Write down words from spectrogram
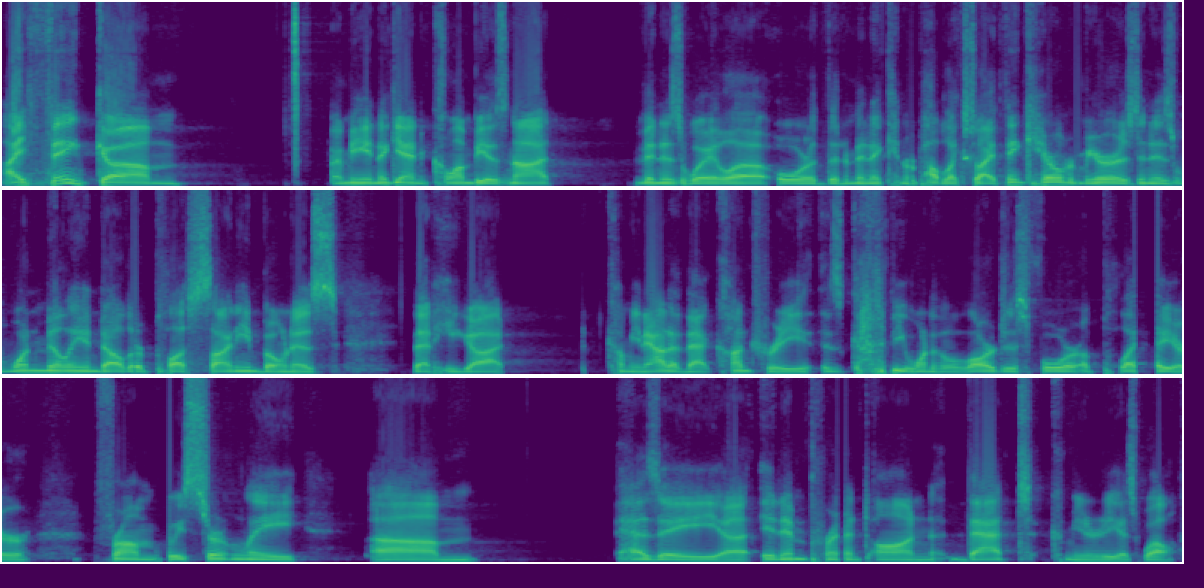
I think. Um, I mean, again, Colombia is not Venezuela or the Dominican Republic, so I think Harold Ramirez and his one million dollar plus signing bonus that he got coming out of that country is going to be one of the largest for a player from. He certainly um, has a uh, an imprint on that community as well.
